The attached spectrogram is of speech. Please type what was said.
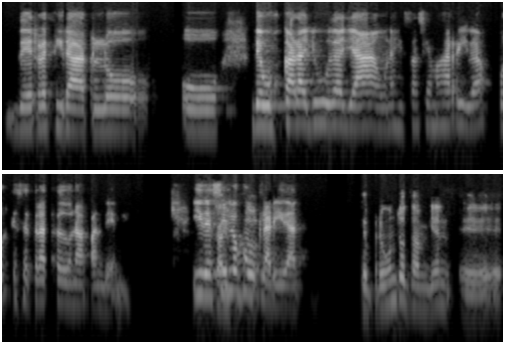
de retirarlo o de buscar ayuda ya a unas instancias más arriba porque se trata de una pandemia. Y decirlo con claridad. Te pregunto también, eh,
